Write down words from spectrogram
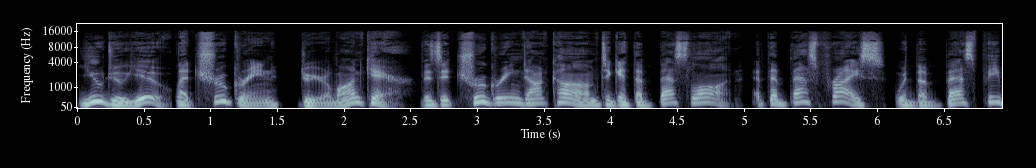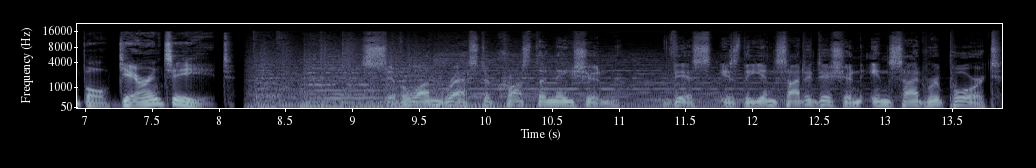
You do you. Let TruGreen do your lawn care. Visit trugreen.com to get the best lawn at the best price with the best people guaranteed. Civil unrest across the nation. This is the Inside Edition Inside Report.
